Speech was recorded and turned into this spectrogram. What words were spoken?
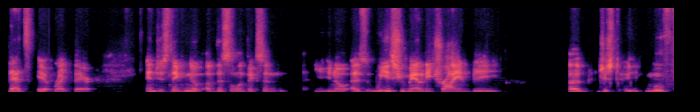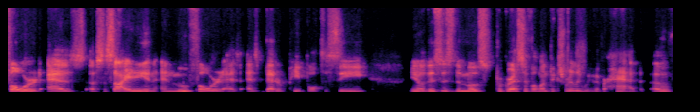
that's it right there." And just thinking of, of this Olympics and you know, as we as humanity try and be uh, just move forward as a society and, and move forward as, as better people to see, you know, this is the most progressive Olympics really we've ever had of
